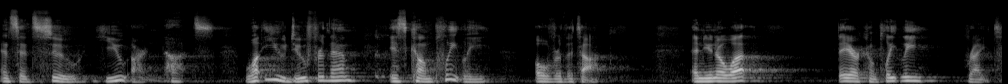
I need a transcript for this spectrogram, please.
and said, Sue, you are nuts. What you do for them is completely over the top. And you know what? They are completely right.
